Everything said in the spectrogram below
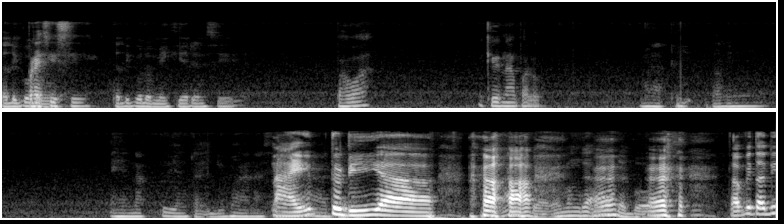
Tadi gua presisi. udah, tadi gue udah mikirin sih. Bahwa? Mikirin apa lo mati paling enak tuh yang kayak gimana sih? Nah Gak itu ada. dia. Gak ada, emang nggak ada bos. tapi tadi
